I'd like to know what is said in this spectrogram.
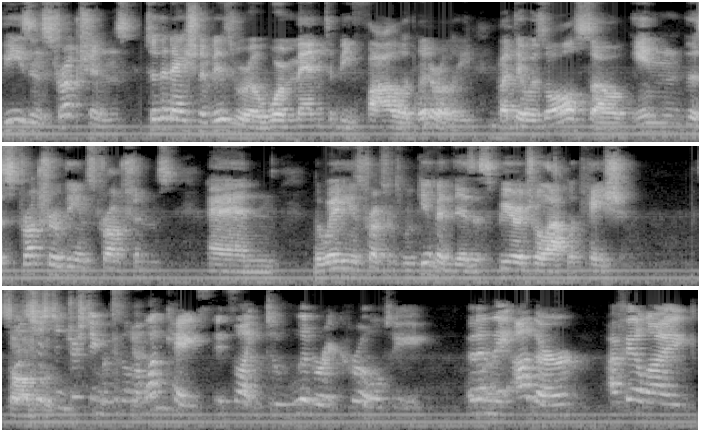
these instructions to the nation of Israel were meant to be followed literally, but there was also in the structure of the instructions and the way the instructions were given, there's a spiritual application. So Well, it's just interesting because on the one case, it's like deliberate cruelty, but in the other, I feel like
